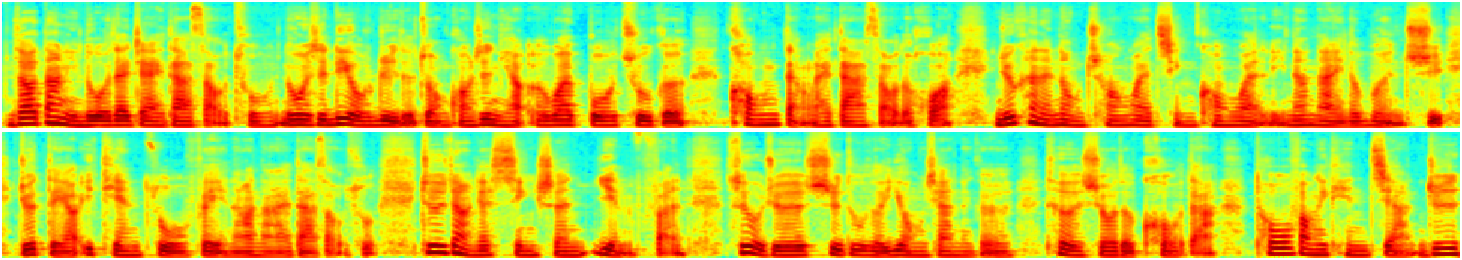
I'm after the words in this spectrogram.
你知道，当你如果在家里大扫除，如果是六日的状况，就是你要额外拨出个空档来打扫的话，你就看着那种窗外晴空万里，那哪里都不能去，你就得要一天作废，然后拿来大扫除，就是让人家心生厌烦。所以我觉得适度的用一下那个特休的扣打，偷放一天假，你就是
